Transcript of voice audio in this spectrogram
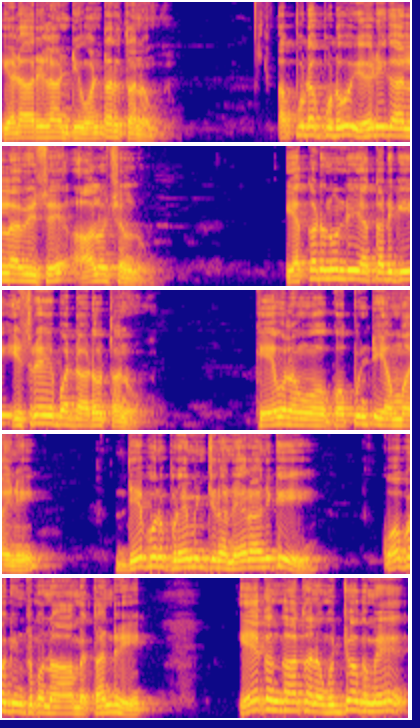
ఎడారి లాంటి ఒంటరితనం. అప్పుడప్పుడు ఏడిగాల్లా వీసే ఆలోచనలు. ఎక్కడి నుండి ఎక్కడికి ఇస్రేయబడ్డాడో తను. కేవలం ఓ గొప్పింటి అమ్మాయిని దీపను ప్రేమించిన నేరానికి కోపగించుకున్న ఆమె తండ్రి ఏకంగా తన ఉద్యోగమే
